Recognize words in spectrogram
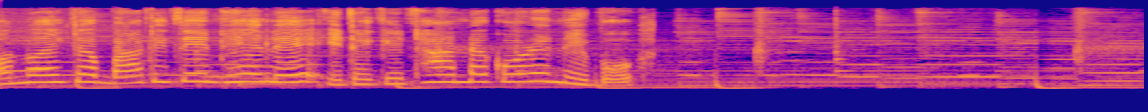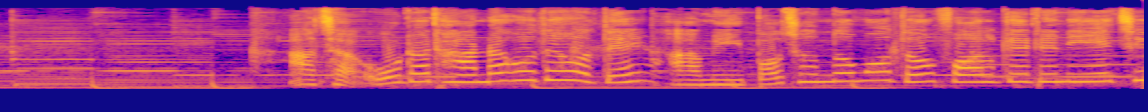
অন্য একটা বাটিতে ঢেলে এটাকে ঠান্ডা করে নেব। আচ্ছা ওটা ঠান্ডা হতে হতে আমি পছন্দ মতো ফল কেটে নিয়েছি,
